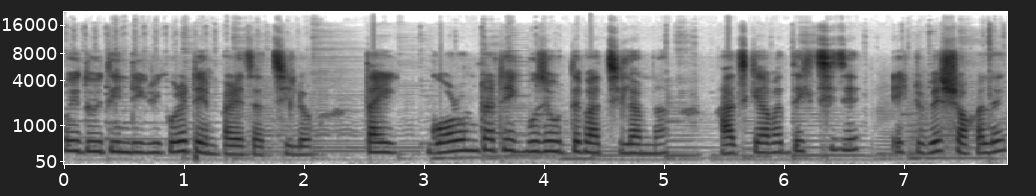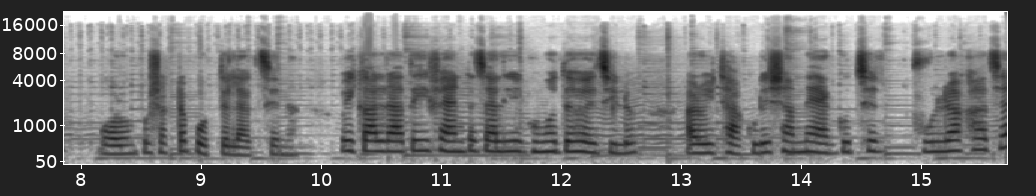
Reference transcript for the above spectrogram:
ওই দুই তিন ডিগ্রি করে টেম্পারেচার ছিল। তাই গরমটা ঠিক বুঝে উঠতে পারছিলাম না। আজকে আবার দেখছি যে একটু বেশ সকালে গরম পোশাকটা পরতে লাগছে না। ওই কাল রাতেই ফ্যানটা চালিয়ে ঘুমোতে হয়েছিল। আর ওই ঠাকুরের সামনে এক গুচ্ছের ফুল রাখা আছে,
